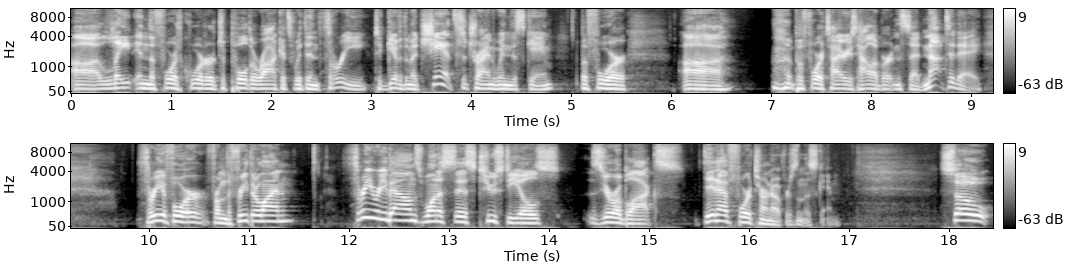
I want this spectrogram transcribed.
uh, late in the fourth quarter to pull the Rockets within three to give them a chance to try and win this game before uh, before Tyrese Halliburton said, "Not today." Three of four from the free throw line, three rebounds, one assist, two steals, zero blocks. Did have four turnovers in this game. So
